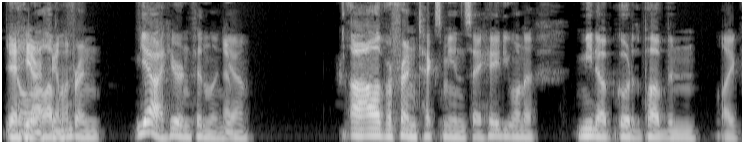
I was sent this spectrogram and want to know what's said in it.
Yeah, know, here in I'll have Finland? a friend. Yeah, here in Finland. Yeah. Yeah. Uh, I'll have a friend text me and say, "Hey, do you want to meet up, go to the pub, and like,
